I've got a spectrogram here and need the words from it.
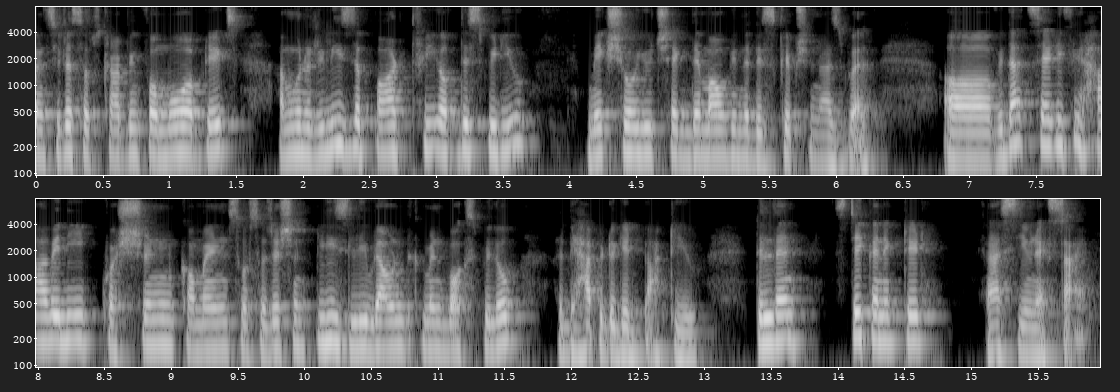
Consider subscribing for more updates. I'm going to release the part 3 of this video. Make sure you check them out in the description as well. Uh, with that said, if you have any question, comments or suggestion, please leave down in the comment box below. I'll be happy to get back to you. Till then, stay connected and I'll see you next time.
